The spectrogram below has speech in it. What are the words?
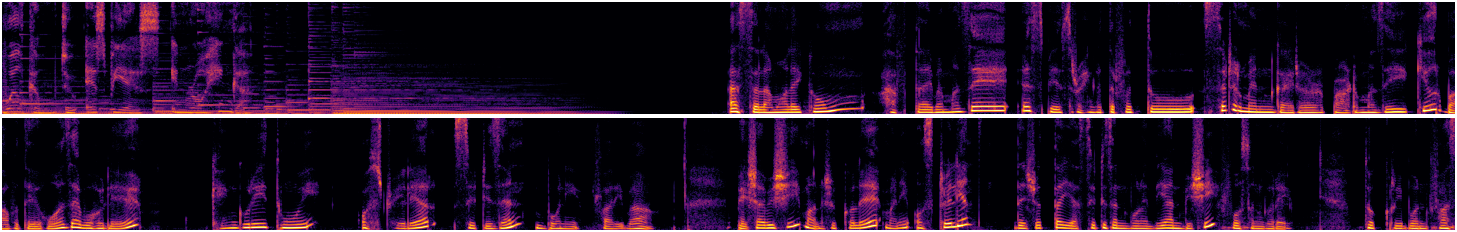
Welcome to SBS in Rohingya. assalamu alaikum. হাফতাইবা মাঝে এসপিএস রোহিঙ্গা তরফতো সেটেলমেন্ট গাইডৰ পাহাৰৰ মাজে কিয়ৰ বাবদে হোৱা যাব হ'লে খেংগুৰি তুই অষ্ট্ৰেলিয়াৰ চিটিজেন বনি ফাৰিবা পেশা বেশি মানুষসকলে মানে অস্ট্রেলিয়ান দেশত তাই সিটিজেন বনে দিয়ান বেশি পছন্দ করে তকরিবন পাঁচ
